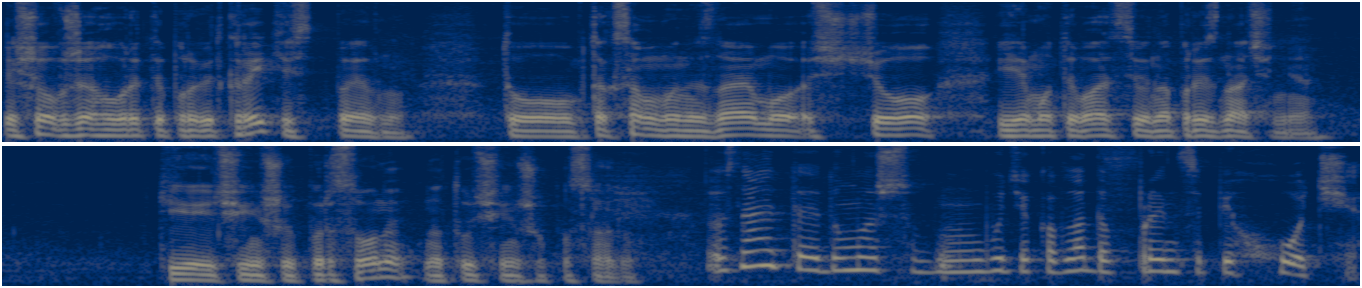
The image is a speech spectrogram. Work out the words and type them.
Якщо вже говорити про відкритість певну, то так само ми не знаємо, що є мотивацією на призначення тієї чи іншої персони на ту чи іншу посаду. Ви знаєте, я думаю, що будь-яка влада в принципі хоче.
